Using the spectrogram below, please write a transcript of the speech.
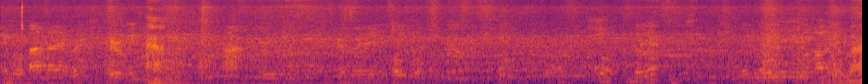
May mutan na Bert? Um, diba?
